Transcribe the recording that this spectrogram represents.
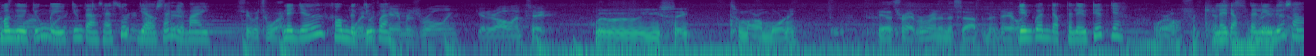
Mọi người chuẩn bị chúng ta sẽ xuất vào sáng ngày mai. Nên nhớ không được chủ quan. Wait, wait, wait, you say tomorrow morning? Yeah, that's right. We're running this up in the daylight. Đừng quên đọc tài liệu trước nha. We're all for Lại đọc tài liệu nữa sao?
